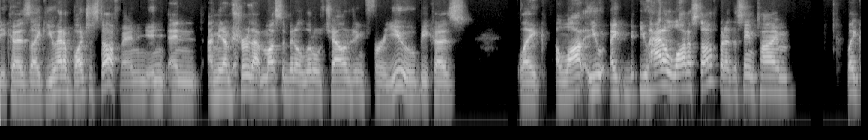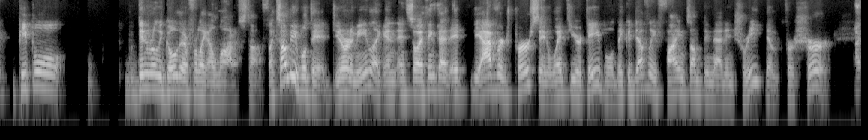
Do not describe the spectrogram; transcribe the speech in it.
because like you had a bunch of stuff, man. And, and, and I mean, I'm yeah. sure that must have been a little challenging for you because like a lot you I, you had a lot of stuff, but at the same time, like people didn't really go there for like a lot of stuff. Like some people did. Do you know what I mean? Like and and so I think that if the average person went to your table, they could definitely find something that intrigued them for sure. I,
